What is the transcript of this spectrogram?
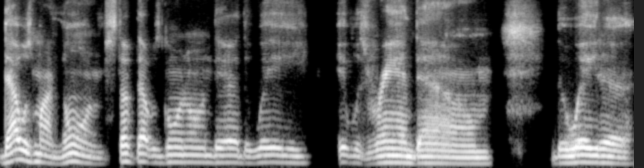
that was my norm. Stuff that was going on there, the way it was ran down, the way the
